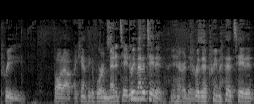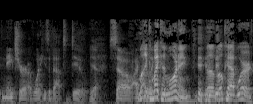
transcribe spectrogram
pre thought out. I can't think of words. Premeditated? Premeditated. Here it is. For the premeditated nature of what he's about to do. Yeah. So I Mike, like Mike in the morning, the vocab word,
